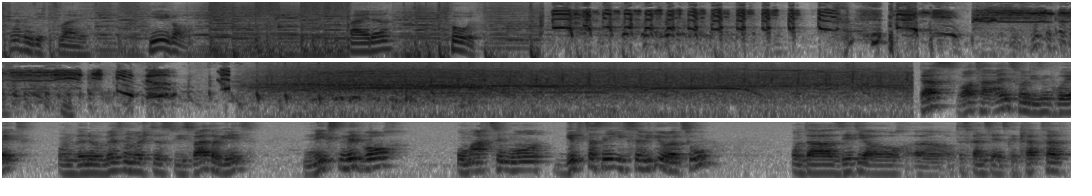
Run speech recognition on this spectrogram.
treffen sich zwei Jäger beide tot. Das war Teil 1 von diesem Projekt und wenn du wissen möchtest, wie es weitergeht, nächsten Mittwoch um 18 Uhr gibt es das nächste Video dazu und da seht ihr auch, äh, ob das Ganze jetzt geklappt hat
